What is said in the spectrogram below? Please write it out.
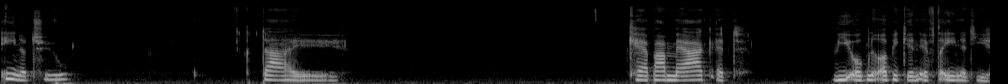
21, der øh, kan jeg bare mærke, at vi åbnede op igen efter en af de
